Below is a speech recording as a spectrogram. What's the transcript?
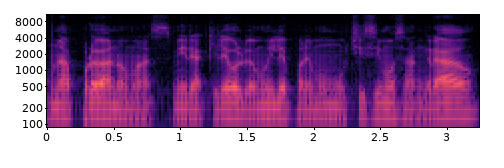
una prueba nomás. Mira, aquí le volvemos y le ponemos muchísimo sangrado.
